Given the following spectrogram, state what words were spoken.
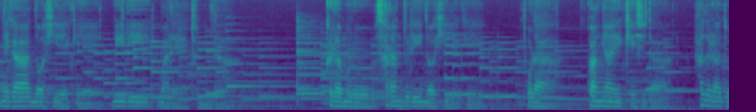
내가 너희에게 미리 말해 둔다. 그러므로 사람들이 너희에게 보라 광야에 계시다 하더라도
